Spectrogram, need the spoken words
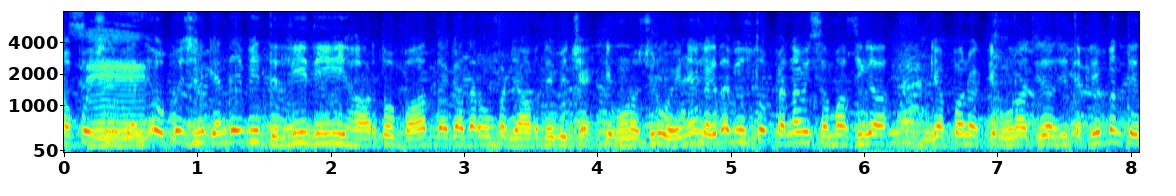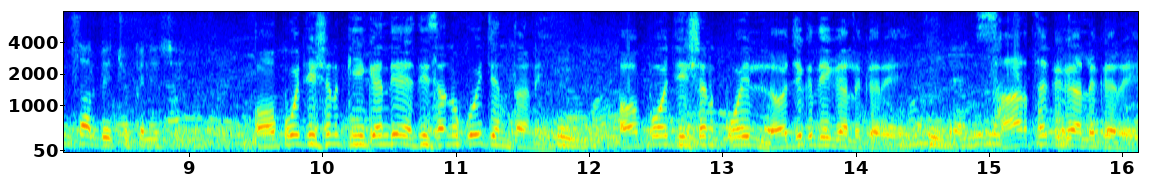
ਆਪੋਜੀਸ਼ਨ ਕਹਿੰਦੇ ਆਪੋਜੀਸ਼ਨ ਕਹਿੰਦੇ ਵੀ ਦਿੱਲੀ ਦੀ ਹਾਰ ਤੋਂ ਬਾਅਦ ਲਗਾਤਾਰ ਹੁਣ ਪੰਜਾਬ ਦੇ ਵਿੱਚ ਐਕਟਿਵ ਹੋਣਾ ਸ਼ੁਰੂ ਹੋਏ ਨੇ। ਲੱਗਦਾ ਵੀ ਉਸ ਤੋਂ ਪਹਿਲਾਂ ਵੀ ਸਮਾਂ ਸੀਗਾ ਕਿ ਆਪਾਂ ਨੂੰ ਐਕਟਿਵ ਹੋਣਾ ਚਾਹੀਦਾ ਸੀ। ਤਕਰੀਬਨ 3 ਸਾਲ ਬੀਤ ਚੁੱਕੇ ਨੇ ਇਸ। ਆਪੋਜੀਸ਼ਨ ਕੀ ਕਹਿੰਦੀ ਇਸ ਦੀ ਸਾਨੂੰ ਕੋਈ ਚਿੰਤਾ ਨਹੀਂ। ਆਪੋਜੀਸ਼ਨ ਕੋਈ ਲੌਜੀਕ ਦੀ ਗੱਲ ਕਰੇ, ਸਾਰਥਕ ਗੱਲ ਕਰੇ,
